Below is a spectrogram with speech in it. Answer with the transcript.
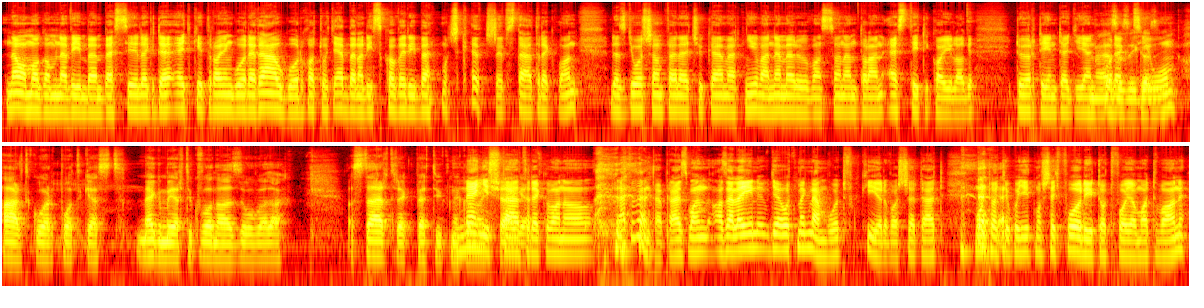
nem a magam nevében beszélek, de egy-két rajongóra ráugorhat, hogy ebben a Discovery-ben most kevesebb Star Trek van, de ezt gyorsan felejtsük el, mert nyilván nem erről van szó, hanem talán esztétikailag történt egy ilyen Na korrekció. Ez az igazi hardcore podcast. Megmértük vonalzóval a a Star Trek betűknek Mennyi a Star Trek van a... Hát az Enterprise-ban az elején ugye ott meg nem volt kiírva se, tehát mondhatjuk, hogy itt most egy fordított folyamat van.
